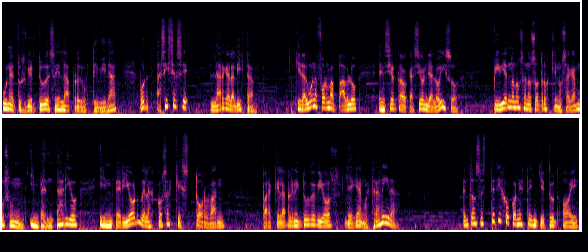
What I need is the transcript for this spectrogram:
una de tus virtudes es la productividad? Bueno, así se hace larga la lista, que de alguna forma Pablo en cierta ocasión ya lo hizo, pidiéndonos a nosotros que nos hagamos un inventario interior de las cosas que estorban para que la plenitud de Dios llegue a nuestra vida. Entonces te dejo con esta inquietud hoy.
